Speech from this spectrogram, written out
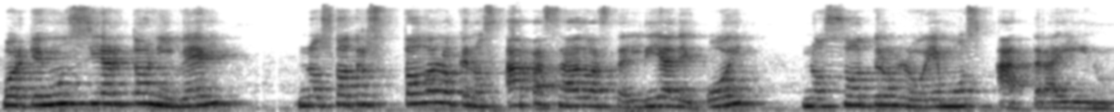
porque en un cierto nivel, nosotros todo lo que nos ha pasado hasta el día de hoy, nosotros lo hemos atraído.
